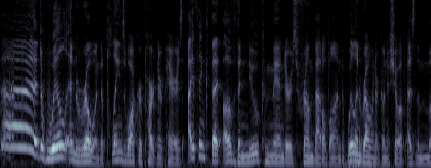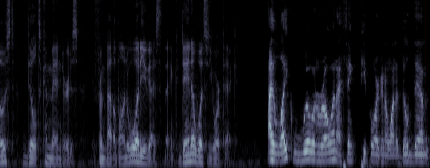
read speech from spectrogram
that Will and Rowan, the Planeswalker partner pairs, I think that of the new commanders from Battlebond, Will and Rowan are going to show up as the most built commanders from Battlebond. What do you guys think? Dana, what's your pick? I like Will and Rowan. I think people are going to want to build them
